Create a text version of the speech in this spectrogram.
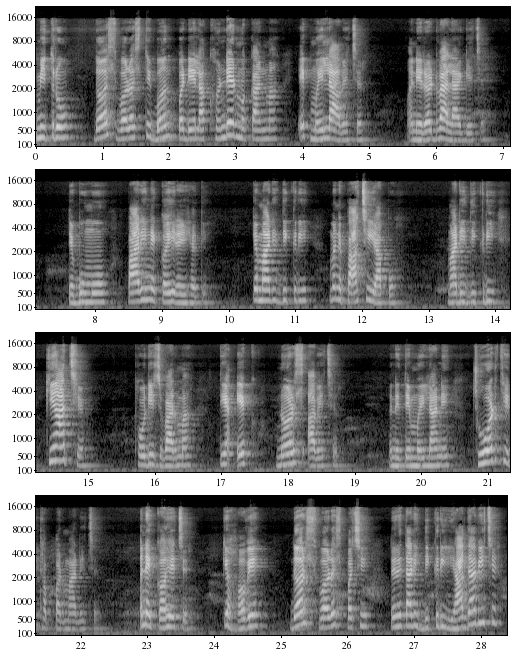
મિત્રો, દસ વર્ષથી બંધ પડેલા ખંડેર મકાનમાં એક મહિલા આવે છે અને રડવા લાગે છે. તે બૂમો પાડીને કહી રહી હતી કે મારી દીકરી મને પાછી આપો. મારી દીકરી ક્યાં છે? થોડી જ વારમાં ત્યાં એક નર્સ આવે છે અને તે મહિલાને જોરથી થપ્પડ મારે છે અને કહે છે કે હવે દસ વર્ષ પછી તને તારી દીકરી યાદ આવી છે?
